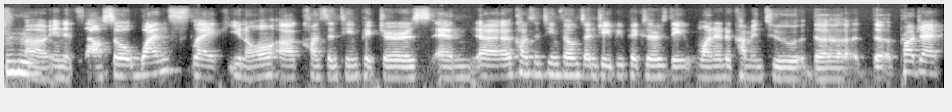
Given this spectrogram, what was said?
Mhm. uh, in itself. So once like you know uh, Constantin Pictures and uh, Constantin Films and JP Pictures they wanted to come into the the project.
